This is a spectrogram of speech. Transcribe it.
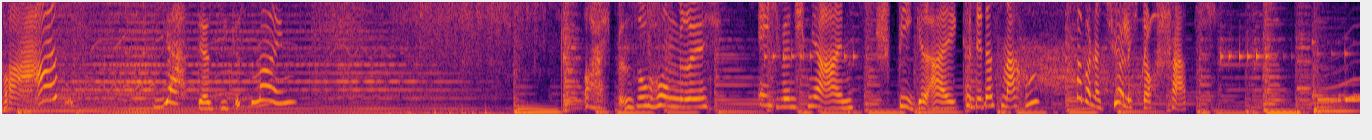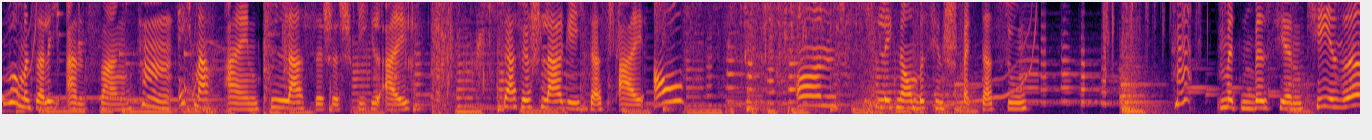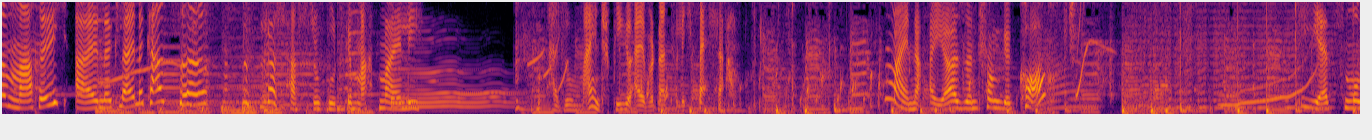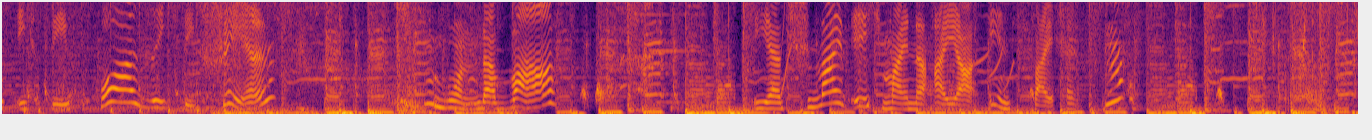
Was? Ja, der Sieg ist mein. Oh, ich bin so hungrig. Ich wünsche mir ein Spiegelei. Könnt ihr das machen? Aber natürlich doch, Schatz. Womit soll ich anfangen? Hm, ich mache ein klassisches Spiegelei. Dafür schlage ich das Ei auf und lege noch ein bisschen Speck dazu. Hm, mit ein bisschen Käse mache ich eine kleine Katze. Das hast du gut gemacht, Miley. Also mein Spiegelei wird natürlich besser. Meine Eier sind schon gekocht. Jetzt muss ich sie vorsichtig schälen. Wunderbar. Jetzt schneide ich meine Eier in zwei Hälften.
